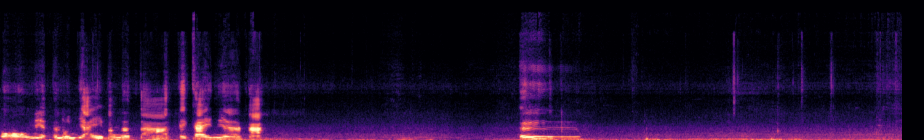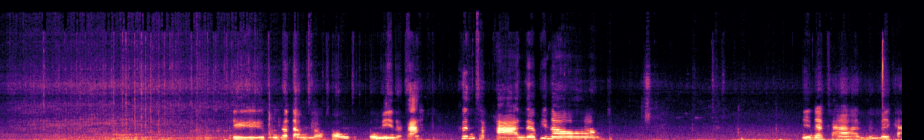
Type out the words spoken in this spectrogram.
ก็ออก เนี่ยถนนใหญ่บางนาตราดใกล้ๆเนี่ยนะคะเออคือมันก็ต้องเราคลองตรงนี้นะคะ ขึ้นสะพานเด้อพี่น้อง นี่นะคะเห็นไหมคะ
